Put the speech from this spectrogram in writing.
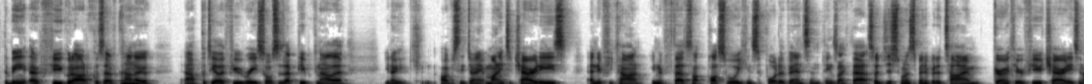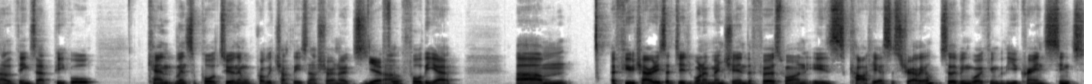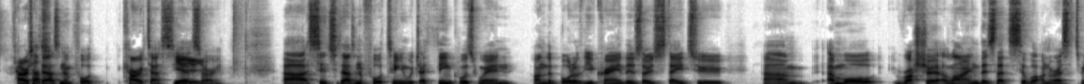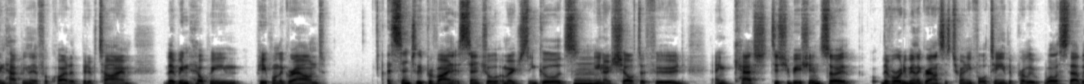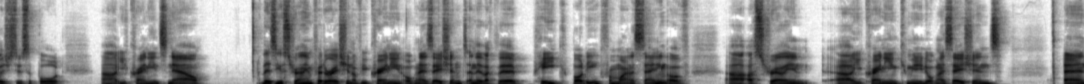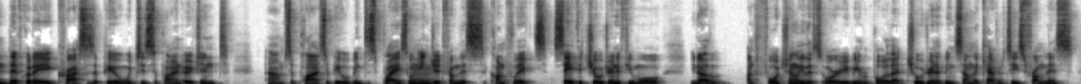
there been a few good articles that have kind of uh, put together a few resources that people can either, you know, you can obviously donate money to charities. And if you can't, you know, if that's not possible, you can support events and things like that. So I just want to spend a bit of time going through a few charities and other things that people can lend support to, and then we'll probably chuck these in our show notes Yeah, uh, for the app. Um, a few charities I did want to mention. The first one is Caritas Australia. So they've been working with the Ukraine since Caritas? 2004. Caritas, Yeah, yeah, yeah, yeah. sorry. Uh, since 2014, which I think was when on the border of the Ukraine, there's those states who um, are more Russia aligned. There's that civil unrest that's been happening there for quite a bit of time. they've been helping people on the ground essentially provide essential emergency goods, mm. you know, shelter, food, and cash distribution. So they've already been on the ground since 2014. They're probably well established to support uh, Ukrainians now. There's the Australian Federation of Ukrainian Organizations, and they're like the peak body, from my understanding, of uh, Australian uh, Ukrainian community organizations. And they've got a crisis appeal, which is supplying urgent um, supplies to people being displaced or mm. injured from this conflict. Save the children if you're more, you know, unfortunately, there's already been reported that children have been some of the casualties from this.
